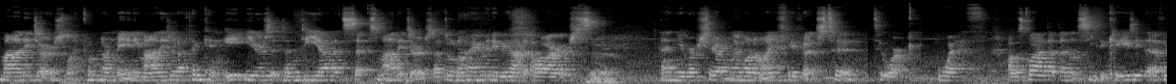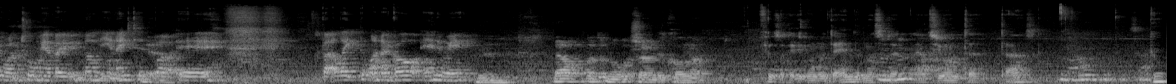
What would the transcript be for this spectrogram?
managers, like under many managers. I think in eight years at Dundee, I had six managers. I don't know how many we had at ours. Yeah. And you were certainly one of my favourites to to work with. I was glad I didn't see the crazy that everyone told me about in Dundee United, Yeah. but. Uh, but I liked the one I got anyway. Well, I don't know what's around the corner. feels like a good moment to end unless there's anything else you want to, to ask? No, I don't think so. Cool.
